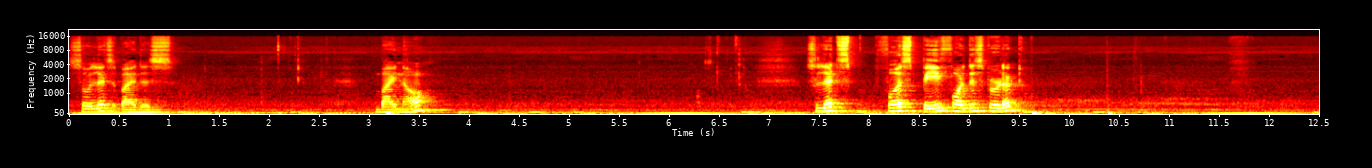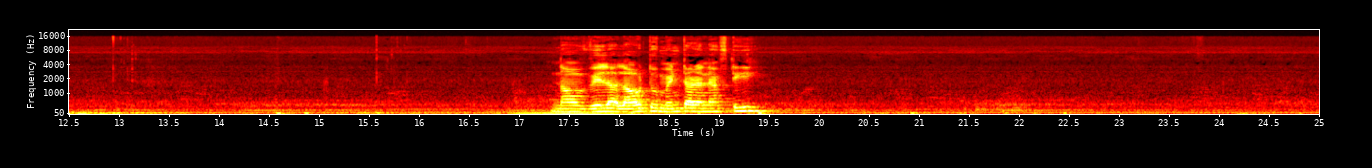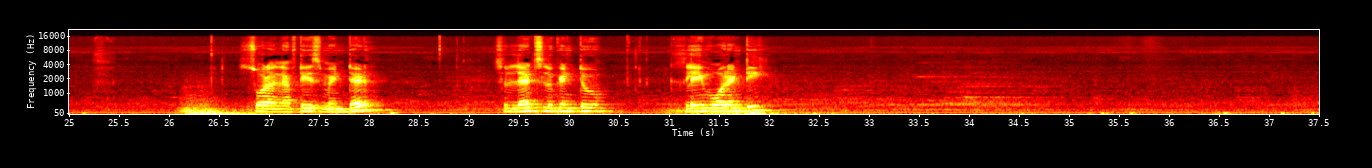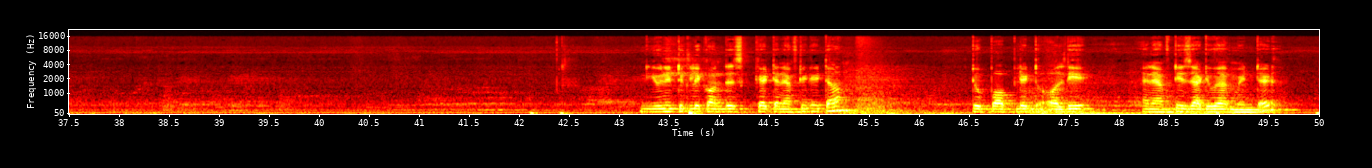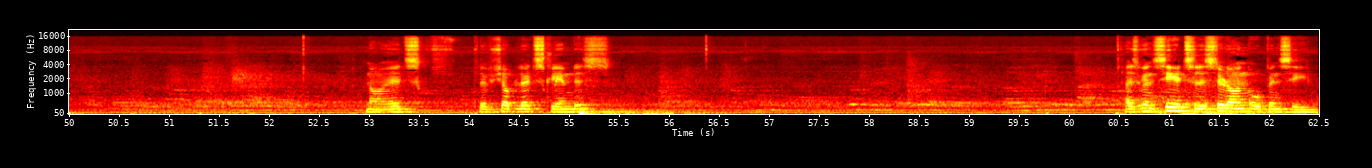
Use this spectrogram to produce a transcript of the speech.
so let's buy this. Buy now. So let's first pay for this product now we'll allow to mint our NFT so our NFT is minted so let's look into claim warranty. You need to click on this get NFT data to populate all the NFTs that you have minted. Now it's Flipshop let's claim this. As you can see it's listed on OpenSea.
